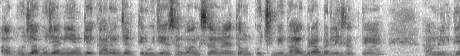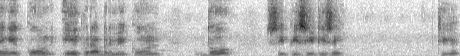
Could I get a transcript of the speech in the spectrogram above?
अब भुजा भुजा नियम के कारण जब त्रिभुजें सर्वांगसम है तो हम कुछ भी भाग बराबर लिख सकते हैं। हम लिख देंगे कौन एक बराबर में कौन दो सी पी सी, ठीक है?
